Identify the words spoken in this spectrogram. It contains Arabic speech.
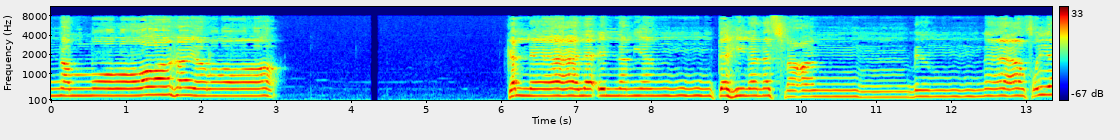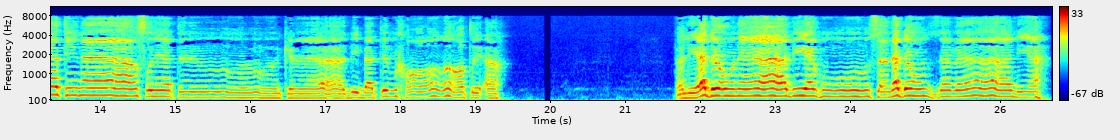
الله يرى. كلا لئن لم ينته لنسفعا بالناصية ناصية كاذبة خاطئة. فليدع ناديه سندع الزبانية.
